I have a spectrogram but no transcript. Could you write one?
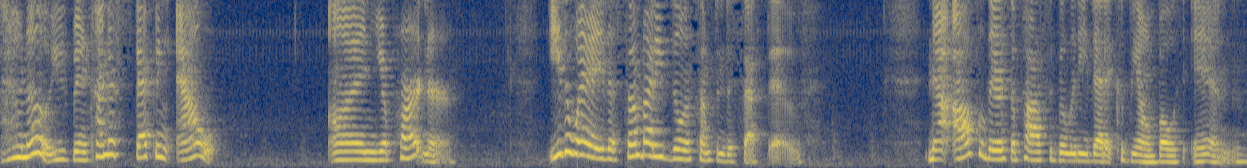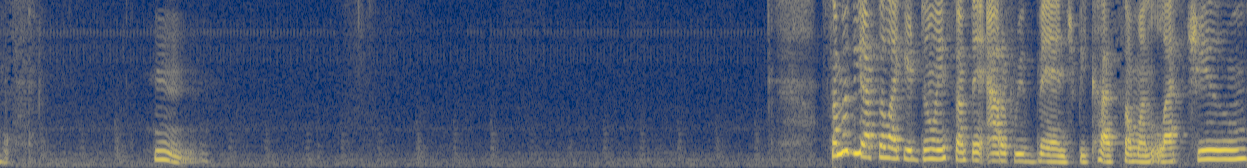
I don't know, you've been kind of stepping out on your partner. Either way, that somebody's doing something deceptive. Now, also, there's the possibility that it could be on both ends. Hmm. Some of you, I feel like you're doing something out of revenge because someone left you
